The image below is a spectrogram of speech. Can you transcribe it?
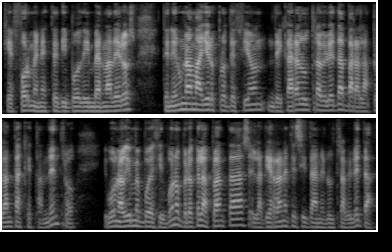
que, formen este tipo de invernaderos, tener una mayor protección de cara al ultravioleta para las plantas que están dentro. Y bueno, alguien me puede decir, bueno, pero es que las plantas en la Tierra necesitan el ultravioleta.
